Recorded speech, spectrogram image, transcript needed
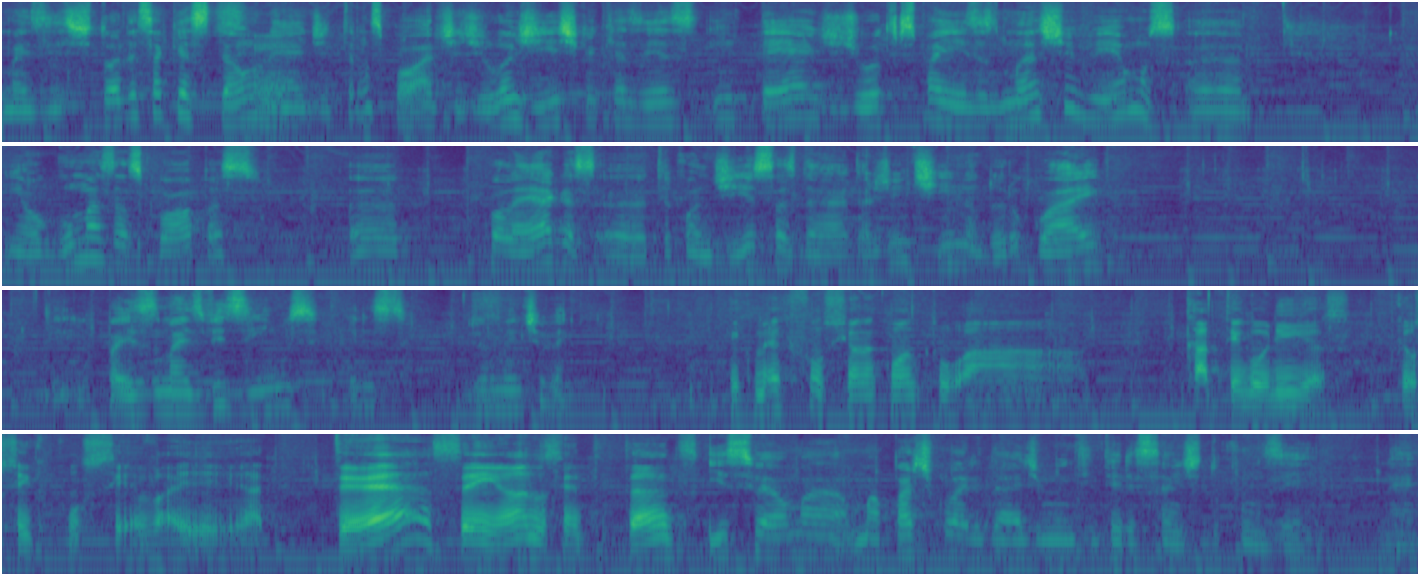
mas existe toda essa questão né, de transporte, de logística, que às vezes impede de outros países. Mas tivemos, uh, em algumas das Copas, uh, colegas uh, tecondistas da, da Argentina, do Uruguai, países mais vizinhos, eles geralmente vêm. E como é que funciona quanto a categorias? Porque eu sei que o você vai até 100 anos, cento e tantos. Isso é uma, uma particularidade muito interessante do Punzé. Né?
